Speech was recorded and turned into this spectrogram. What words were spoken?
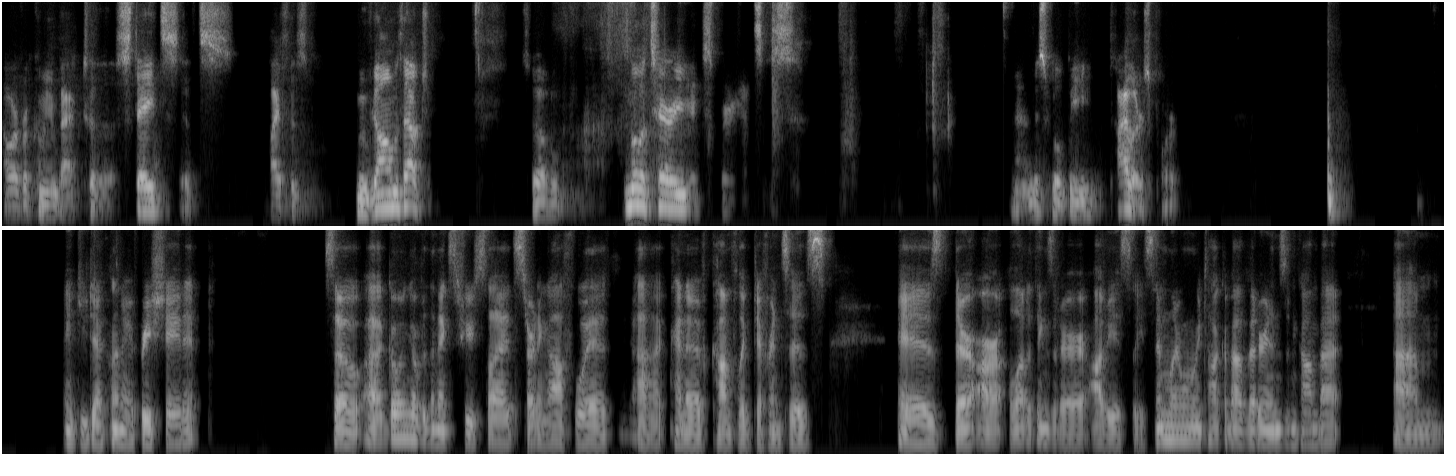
however, coming back to the States, it's life has moved on without you. So military experiences. And this will be Tyler's part. Thank you, Declan. I appreciate it. So uh, going over the next few slides, starting off with uh, kind of conflict differences, is there are a lot of things that are obviously similar when we talk about veterans in combat. Um,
